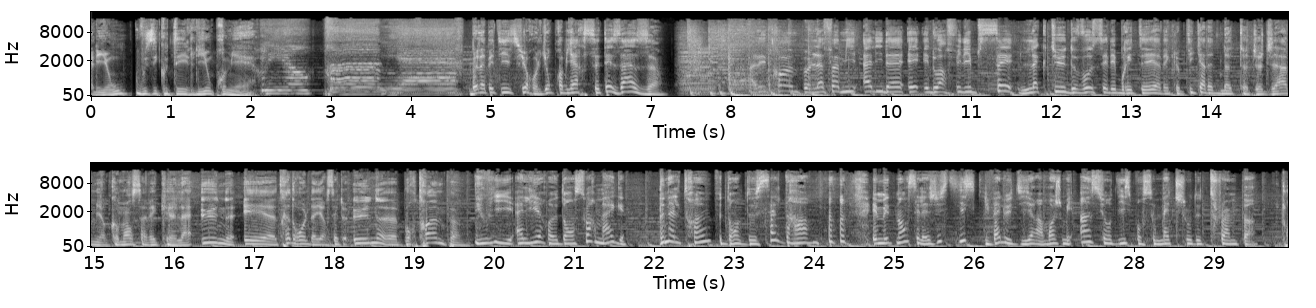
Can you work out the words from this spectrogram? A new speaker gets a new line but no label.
À Lyon, vous écoutez Lyon Première.
Bon appétit sur Lyon Première, c'était Zaz. Allez Trump, la famille Hallyday et Édouard Philippe, c'est l'actu de vos célébrités avec le petit carnet de notes de Jam. Et on commence avec la une, et euh, très drôle d'ailleurs cette une euh, pour Trump.
Et oui, à lire dans Soir Mag, Donald Trump dans de sales draps. Et maintenant, c'est la justice qui va le dire. Moi, je mets 1 sur 10 pour ce macho de Trump.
